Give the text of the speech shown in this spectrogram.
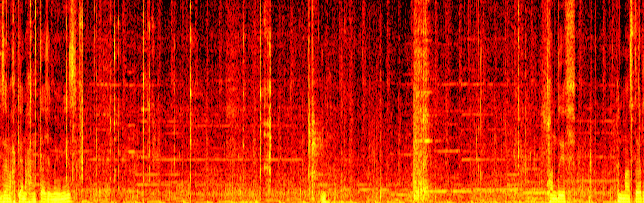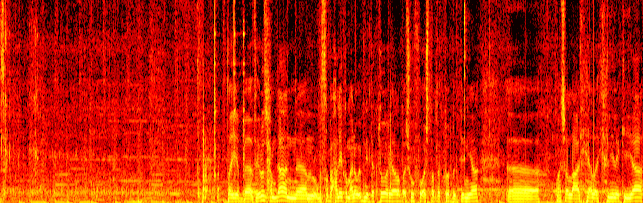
زي ما حكينا حنحتاج المايونيز. حنضيف ال mustard طيب فيروز حمدان بصبح عليكم. أنا وابني الدكتور يا رب أشوفه اشطر دكتور بالدنيا. آه ما شاء الله عليه الله يخلي لك إياه.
